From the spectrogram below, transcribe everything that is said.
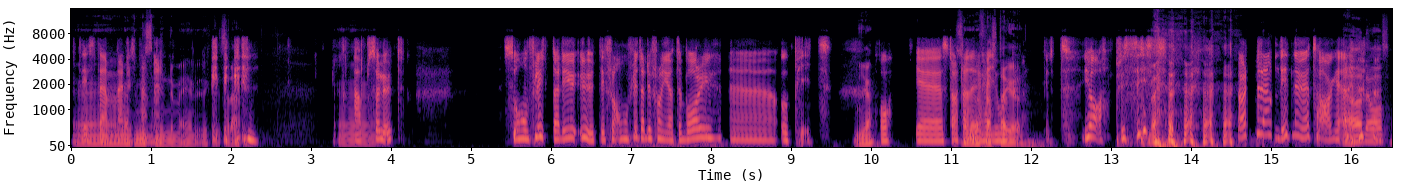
Det stämmer, Eh, Om jag det inte stämmer. mig riktigt sådär. Eh, Absolut. Så hon flyttade ju utifrån, hon flyttade från Göteborg eh, upp hit Ja, och eh, startade de det här jordbruket. Ja, precis. Det har varit trendigt nu ett tag här. ja, det var så.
